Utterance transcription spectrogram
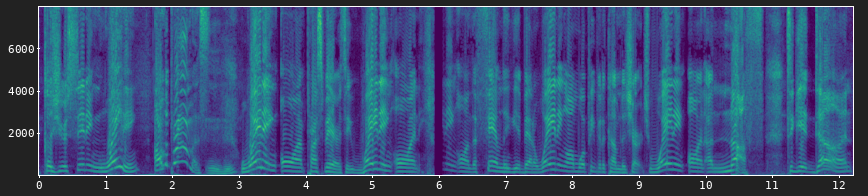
because you're sitting waiting on the promise, mm-hmm. waiting on prosperity, waiting on waiting on the family to get better, waiting on more people to come to church, waiting on enough to get done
